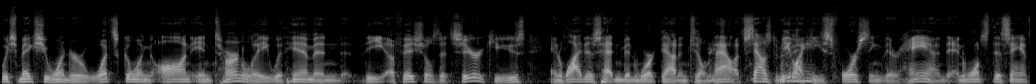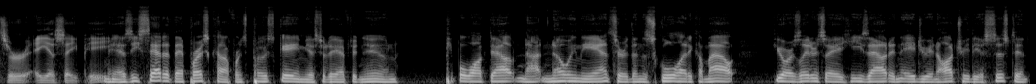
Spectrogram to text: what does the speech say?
which makes you wonder what's going on internally with him and the officials at Syracuse and why this hadn't been worked out until now. It sounds to me like he's forcing their hand and wants this answer ASAP. I mean, as he said at that press conference post game yesterday afternoon, people walked out not knowing the answer. Then the school had to come out a few hours later and say he's out, and Adrian Autry, the assistant,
